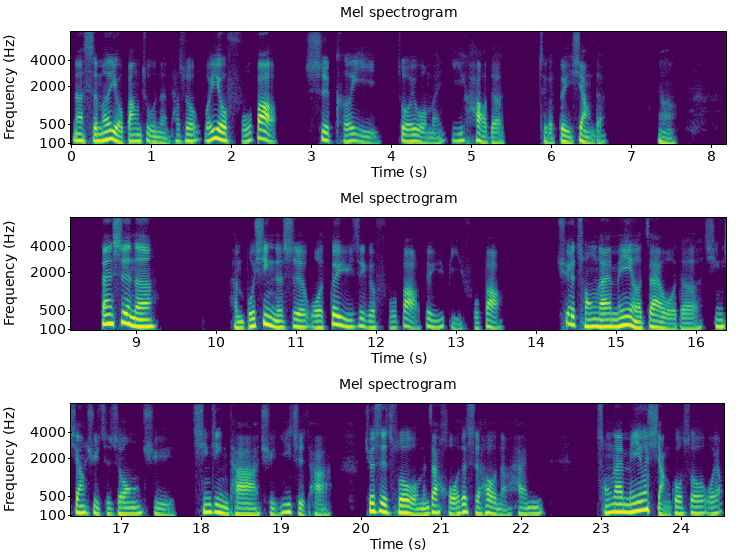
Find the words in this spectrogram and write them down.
那什么有帮助呢？他说，唯有福报是可以作为我们依靠的这个对象的啊。但是呢，很不幸的是，我对于这个福报，对于彼福报，却从来没有在我的心相续之中去亲近他，去医治他。就是说，我们在活的时候呢，还从来没有想过说我要。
